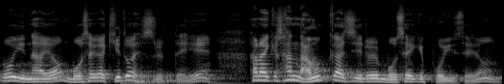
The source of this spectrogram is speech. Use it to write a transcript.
로 인하여 모세가 기도했을 때에 하나님께서 한 나뭇가지를 모세에게 보이세요.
